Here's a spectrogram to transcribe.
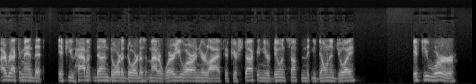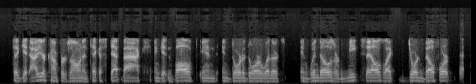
I recommend that if you haven't done door to door, doesn't matter where you are in your life, if you're stuck and you're doing something that you don't enjoy if you were to get out of your comfort zone and take a step back and get involved in in door to door, whether it's in windows or meat sales like Jordan Belfort,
